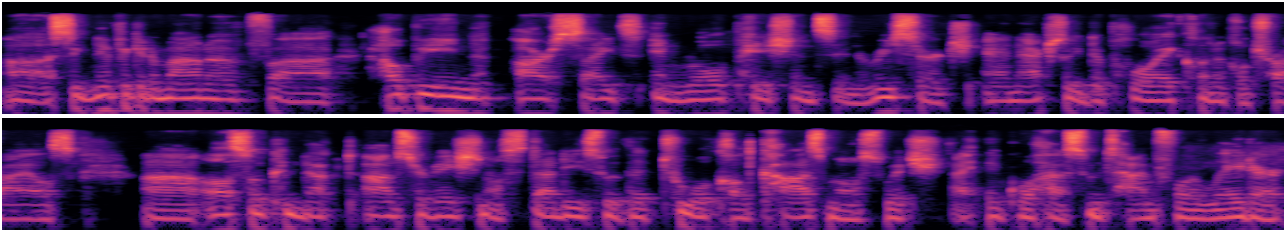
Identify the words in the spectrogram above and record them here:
uh, a significant amount of uh, helping our sites enroll patients in research and actually deploy clinical trials uh, also conduct observational studies with a tool called Cosmos which i think we'll have some time for later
